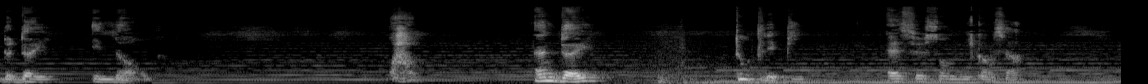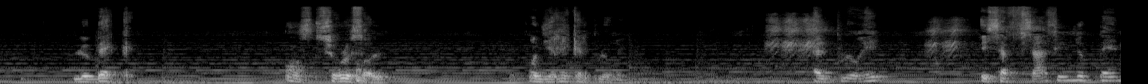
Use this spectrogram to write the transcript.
de deuil énorme. Waouh Un deuil, toutes les pies, elles se sont mises comme ça, le bec sur le sol, on dirait qu'elle pleurait. Elle pleurait et ça, ça a fait une peine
